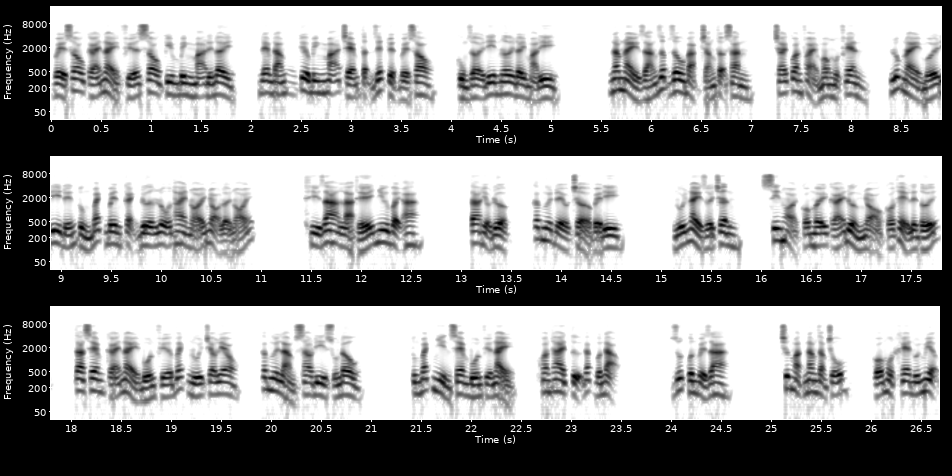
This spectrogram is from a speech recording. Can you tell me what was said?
về sau cái này phía sau kim binh mã đến đây, đem đám kêu binh mã chém tận giết tuyệt về sau, cùng rời đi nơi đây mà đi. Năm này dáng dấp dâu bạc trắng thợ săn, trái quan phải mong một phen, lúc này mới đi đến tùng bách bên cạnh đưa lỗ thai nói nhỏ lời nói. Thì ra là thế như vậy a. Ta hiểu được, các ngươi đều trở về đi núi này dưới chân, xin hỏi có mấy cái đường nhỏ có thể lên tới? Ta xem cái này bốn phía vách núi treo leo, các ngươi làm sao đi xuống đâu? Tùng bách nhìn xem bốn phía này, khoan thai tự đắc vấn đạo. Rút quân về ra. Trước mặt năm dặm chỗ, có một khe núi miệng,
